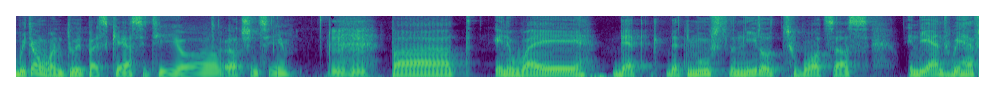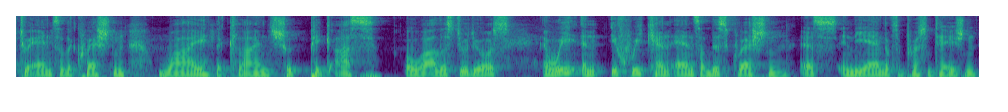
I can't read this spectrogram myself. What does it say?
we don't want to do it by scarcity or urgency, mm-hmm. but in a way that that moves the needle towards us in the end, we have to answer the question why the client should pick us over other studios. And we, and if we can answer this question as in the end of the presentation,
